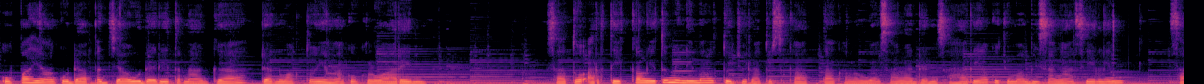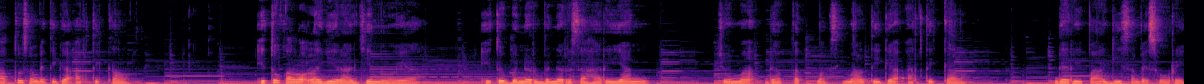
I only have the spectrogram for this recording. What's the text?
upah yang aku dapat jauh dari tenaga dan waktu yang aku keluarin satu artikel itu minimal 700 kata kalau nggak salah dan sehari aku cuma bisa ngasilin 1 sampai 3 artikel. Itu kalau lagi rajin loh ya. Itu bener-bener seharian cuma dapat maksimal 3 artikel dari pagi sampai sore.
